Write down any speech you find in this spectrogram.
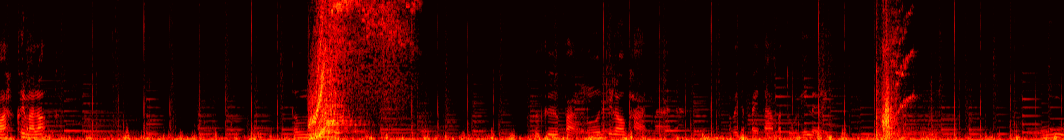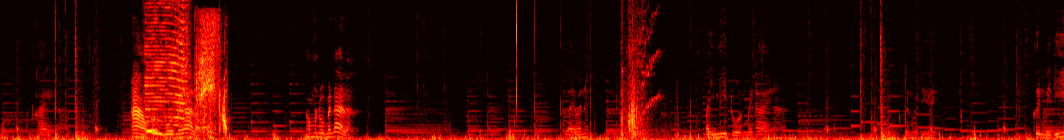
อ๋อ ขึ้นมาแล้ว ตรงนี้ ก็คือฝั่งนู้นที่เราผ่านมานะเราก็จะไปตามประตูนี้เลยโอ้คนไข้นะ อ้าวโดนไม่ได้เหรอวะเอามันโดนไม่ได้เหรอ อะไรวะเนี่ยใบมีดโดนไม่ได้นะ ขึ้นมาดิขึ้นไปดิ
